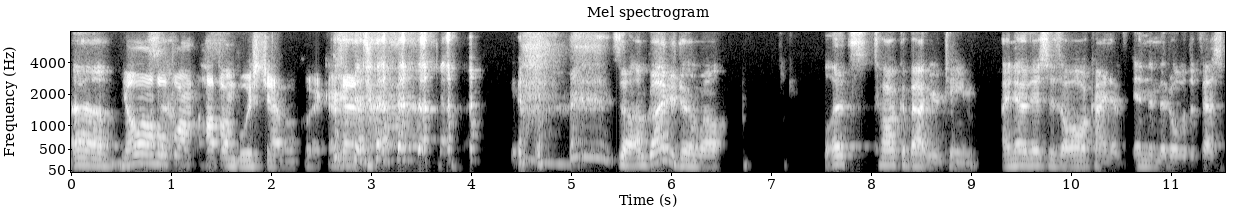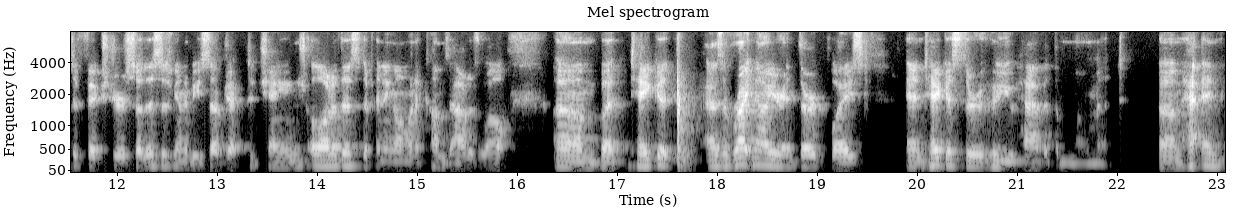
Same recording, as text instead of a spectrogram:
Um, Y'all all So- hop on hop on voice chat real quick. I got so I'm glad you're doing well. Let's talk about your team. I know this is all kind of in the middle of the festive fixtures, so this is going to be subject to change. A lot of this, depending on when it comes out as well. Um, but take it as of right now, you're in third place, and take us through who you have at the moment. Um, ha- and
